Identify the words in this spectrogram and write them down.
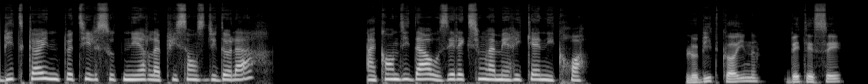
Bitcoin peut-il soutenir la puissance du dollar? Un candidat aux élections américaines y croit. Le Bitcoin, BTC,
